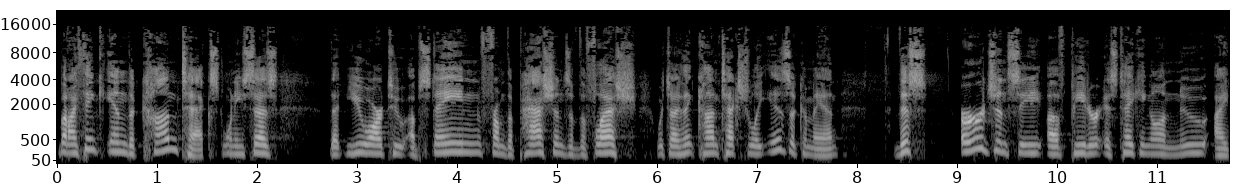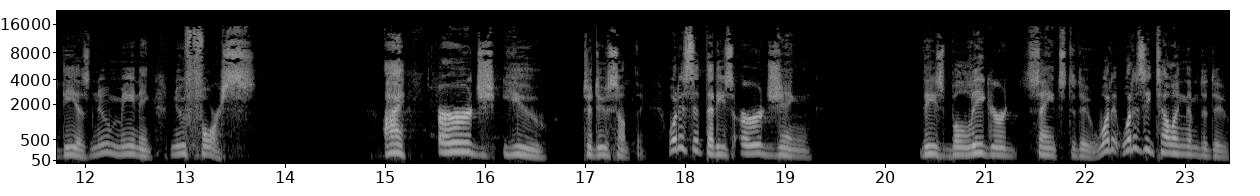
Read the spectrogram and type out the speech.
but I think in the context, when he says that you are to abstain from the passions of the flesh, which I think contextually is a command, this urgency of Peter is taking on new ideas, new meaning, new force. I urge you to do something. What is it that he's urging these beleaguered saints to do? What, what is he telling them to do?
